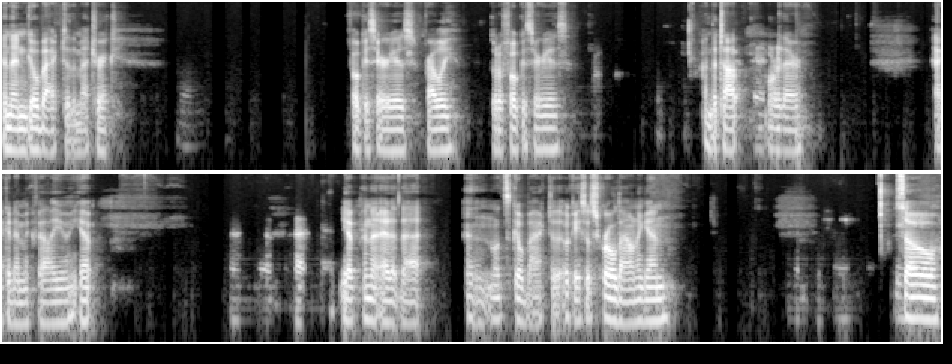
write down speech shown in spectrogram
and then go back to the metric. Focus areas, probably. Go to focus areas. On the top, more there. Academic value, yep, yep, and then edit that. And let's go back to, the okay, so scroll down again. So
